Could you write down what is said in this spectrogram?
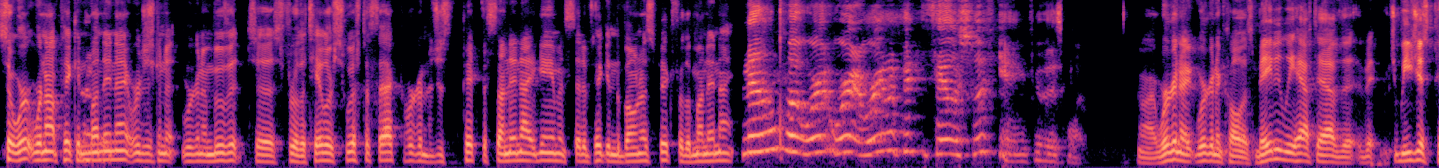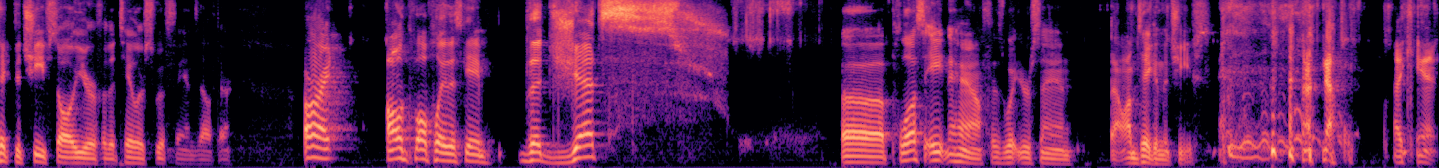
So we're, we're not picking Monday night. We're just gonna we're gonna move it to for the Taylor Swift effect. We're gonna just pick the Sunday night game instead of picking the bonus pick for the Monday night. No, but we're we're, we're gonna pick the Taylor Swift game for this one. All right, we're gonna we're gonna call this. Maybe we have to have the. We just picked the Chiefs all year for the Taylor Swift fans out there. All right, I'll I'll play this game. The Jets uh, plus eight and a half is what you're saying. No, I'm taking the Chiefs. no, I can't.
